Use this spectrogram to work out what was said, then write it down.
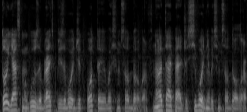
то я смогу забрать призовой джекпот 800 долларов. Но это опять же сегодня 800 долларов.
